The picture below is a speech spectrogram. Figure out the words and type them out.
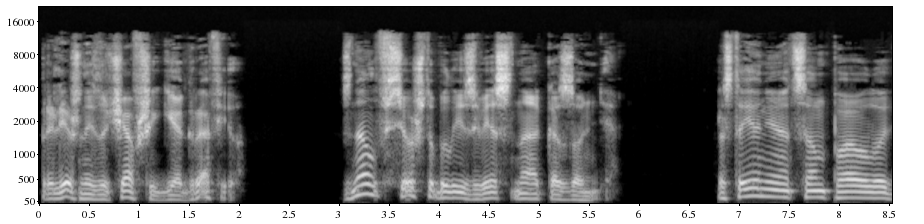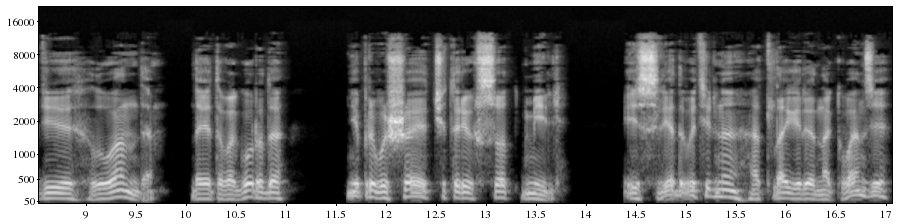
прилежно изучавший географию, знал все, что было известно о Казонде. Расстояние от Сан-Пауло-ди-Луанда до этого города не превышает 400 миль, и, следовательно, от лагеря на Кванзе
